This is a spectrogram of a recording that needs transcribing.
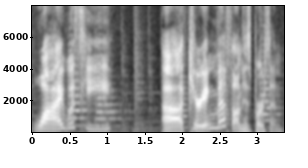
Why was he uh, carrying meth on his person?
